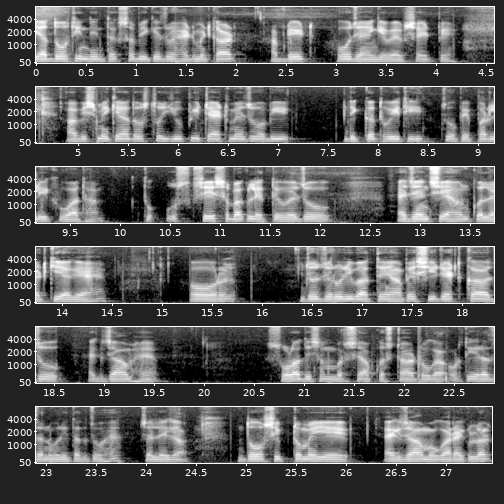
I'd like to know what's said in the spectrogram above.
या दो तीन दिन तक सभी के जो है एडमिट कार्ड अपडेट हो जाएँगे वेबसाइट पे। अब इसमें क्या दोस्तों यूपी टेट में जो अभी दिक्कत हुई थी, जो पेपर लीक हुआ था तो उससे सबक लेते हुए जो एजेंसियाँ हैं उनको अलर्ट किया गया है। और जो ज़रूरी बातें यहाँ पे सी टेट का जो एग्ज़ाम है, सोलह दिसंबर से आपका स्टार्ट होगा और तेरह जनवरी तक जो है चलेगा। दो शिफ्टों में ये एग्ज़ाम होगा रेगुलर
